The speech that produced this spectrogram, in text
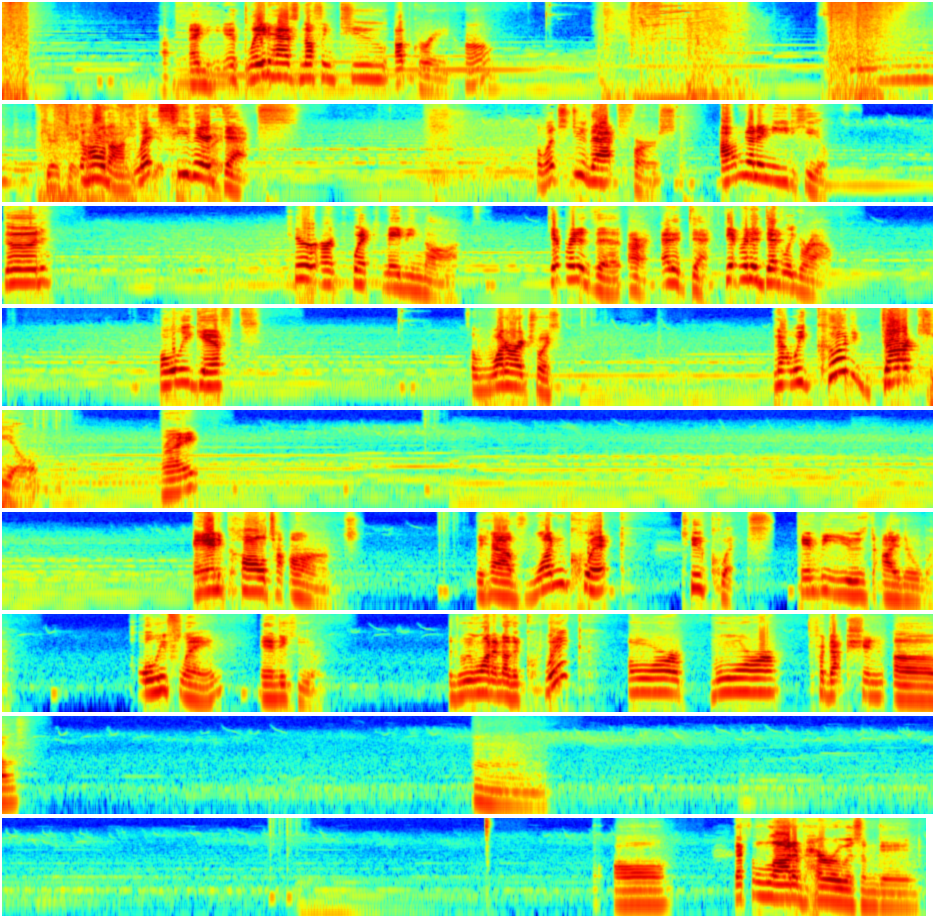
Uh, and he- Blade has nothing to upgrade, huh? Caretakers Hold on, let's see their decks. So let's do that first. I'm gonna need heal. Good. Cure or quick, maybe not. Get rid of the... Alright, edit deck. Get rid of Deadly Ground. Holy Gift. So what are our choices? Now, we could Dark Heal, right? And Call to Arms. We have one quick, two quicks. Can be used either way. Holy Flame and a heal. Do we want another quick or more production of Hmm. Oh, that's a lot of heroism gained.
